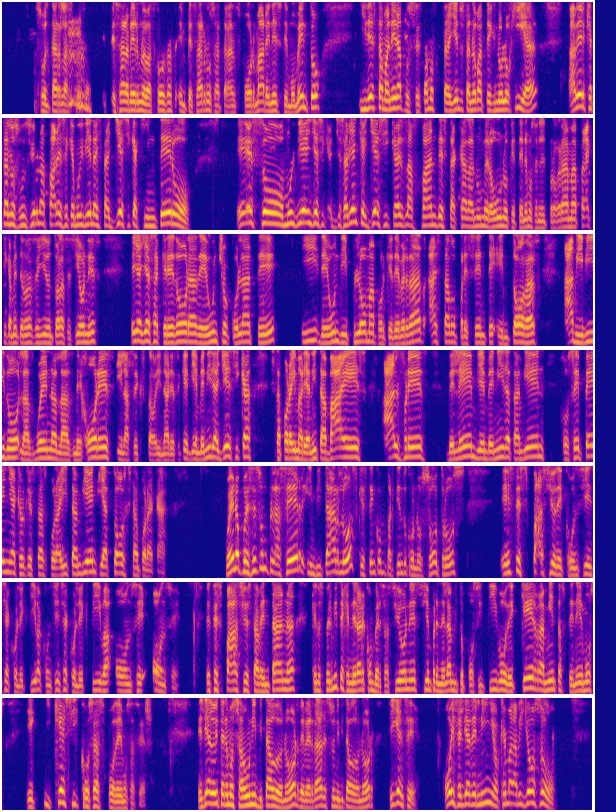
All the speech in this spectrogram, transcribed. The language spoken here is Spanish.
soltar las cosas, empezar a ver nuevas cosas, empezarnos a transformar en este momento. Y de esta manera, pues estamos trayendo esta nueva tecnología. A ver qué tal nos funciona. Parece que muy bien. Ahí está Jessica Quintero. Eso, muy bien, Jessica. ¿Sabían que Jessica es la fan destacada número uno que tenemos en el programa? Prácticamente nos ha seguido en todas las sesiones. Ella ya es acreedora de un chocolate y de un diploma, porque de verdad ha estado presente en todas, ha vivido las buenas, las mejores y las extraordinarias. Así que bienvenida, Jessica. Está por ahí Marianita Baez, Alfred, Belén, bienvenida también. José Peña, creo que estás por ahí también, y a todos que están por acá. Bueno, pues es un placer invitarlos, que estén compartiendo con nosotros este espacio de conciencia colectiva, conciencia colectiva 1111. Este espacio, esta ventana que nos permite generar conversaciones siempre en el ámbito positivo de qué herramientas tenemos y, y qué sí cosas podemos hacer. El día de hoy tenemos a un invitado de honor, de verdad es un invitado de honor. Fíjense, hoy es el Día del Niño, qué maravilloso.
